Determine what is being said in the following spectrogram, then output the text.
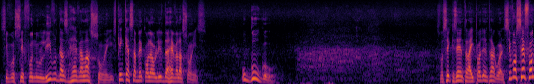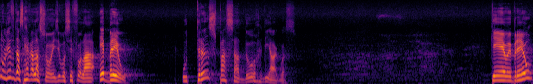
se você for no livro das revelações, quem quer saber qual é o livro das revelações? O Google. Se você quiser entrar aí, pode entrar agora. Se você for no livro das revelações e você for lá, Hebreu, o transpassador de águas. Quem é o hebreu?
